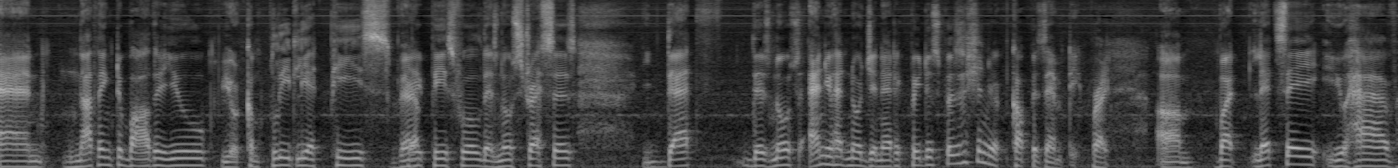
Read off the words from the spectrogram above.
and nothing to bother you, you're completely at peace, very Yep. peaceful, there's no stresses, that there's no and you had no genetic predisposition, your cup is empty. Right. Um, but let's say you have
